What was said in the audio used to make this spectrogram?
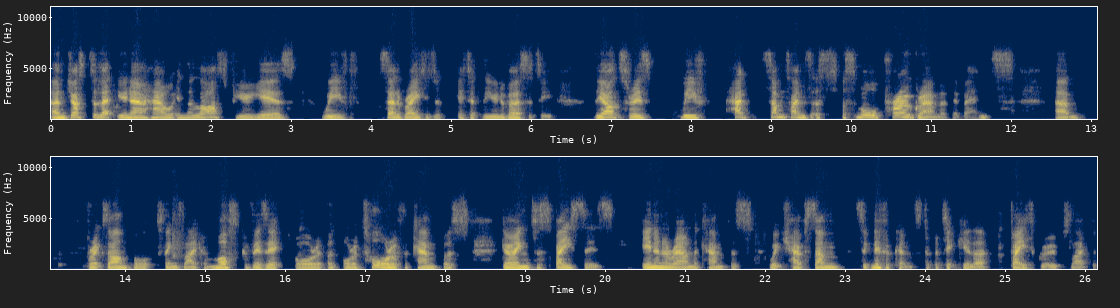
And just to let you know how in the last few years we've celebrated it at the university, the answer is we've had sometimes a, a small program of events um, for example, things like a mosque visit or a, or a tour of the campus, going to spaces in and around the campus which have some significance to particular faith groups like the,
